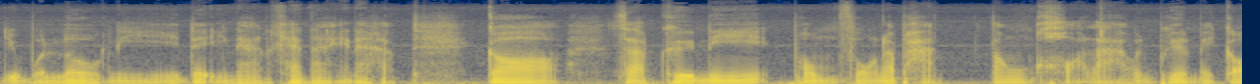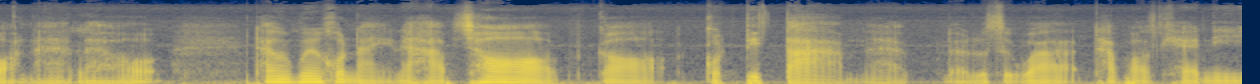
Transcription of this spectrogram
อยู่บนโลกนี้ได้อีกนานแค่ไหนนะครับ ก็สำหรับคืนนี้ผมฟงนภัทรต้องขอลาเพื่อนๆไปก่อนนะ แล้วถ้าเพื่อนๆคนไหนนะครับ ชอบก็กดติดตามนะครับ แล้วรู้สึกว่าถ้าพอดแคสต์นี้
